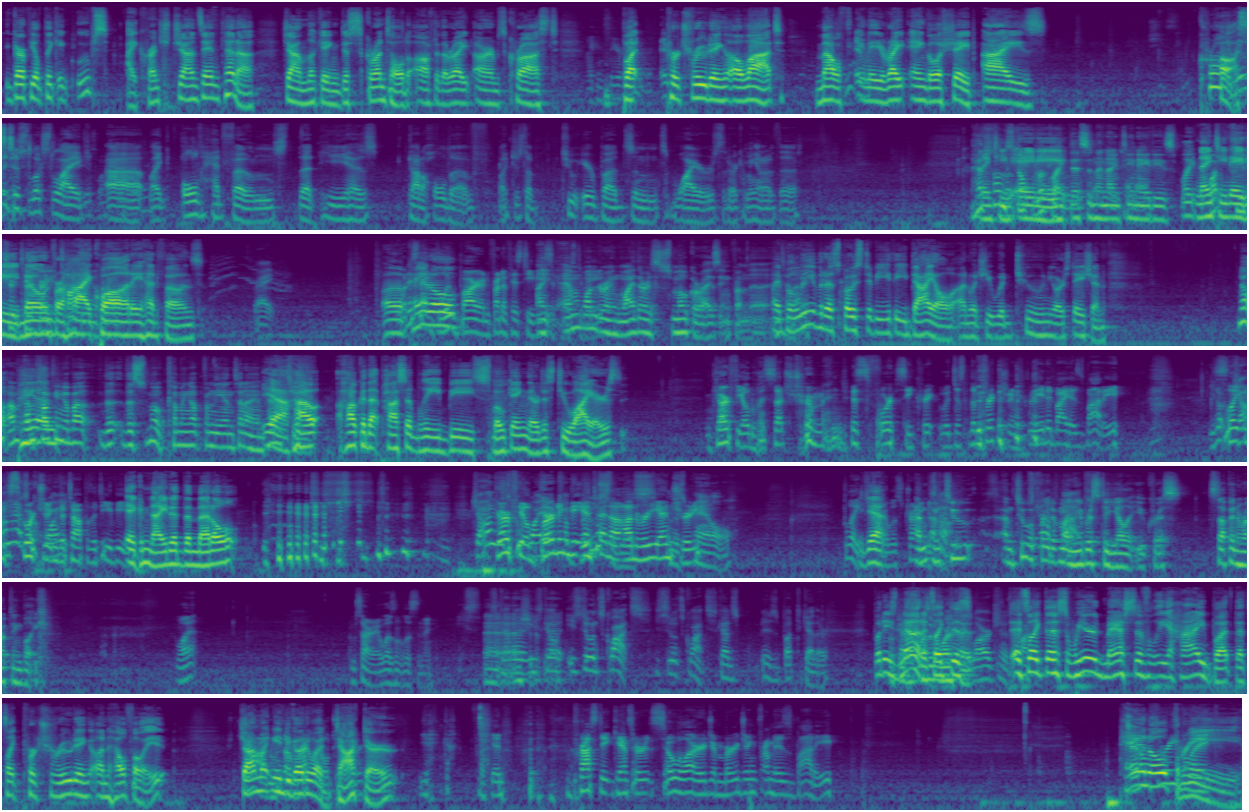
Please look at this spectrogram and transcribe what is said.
Garfield thinking, "Oops, I crunched John's antenna." John looking disgruntled off to the right, arms crossed, I can but protruding a lot. Mouth in a right angle shape, eyes It crossed. really just looks like uh, like old headphones that he has got a hold of, like just a two earbuds and some wires that are coming out of the. Headphones don't look like this in the 1980s. Like 1980, future tech are known for talking high about? quality headphones. Right. Uh, What is that blue panel, bar in front of his TV? I supposed to am be? wondering why there is smoke arising from the. I antennae. believe it is supposed to be the dial on which you would tune your station. No, I'm, I'm talking about the the smoke coming up from the antenna. And Yeah, panel how how could that possibly be smoking? They're just two wires. Garfield with such tremendous force, he cre- with just the friction created by his body, You know, slightly John scorching the top of the TV. Ignited the metal. John Garfield burning the antenna on this- in this re-entry. panel. Blake, Yeah. I was trying. I'm, to I'm too I'm too got afraid a of my neighbors to yell at you, Chris. Stop interrupting Blake. What? I'm sorry, I wasn't listening. He's, Uh, he's got I a, should've got a, he's doing squats. He's doing squats. He's got his, his butt together. But he's Okay, not. It's like this. it. Large in his It's like this weird, massively high butt that's like protruding unhealthily. John, John might need to go to a rectal tumor. doctor. Yeah, God, fucking prostate cancer is so large emerging from his body. Panel three, three.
